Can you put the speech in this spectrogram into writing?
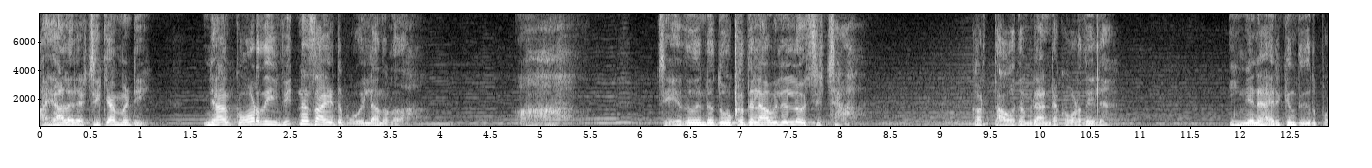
അയാളെ രക്ഷിക്കാൻ വേണ്ടി ഞാൻ കോടതി വിറ്റ്നസ് ആയിട്ട് പോയില്ല എന്നുള്ളതാ. ആ ചെയ്തതിന്റെ തൂക്കത്തിലാവില്ലല്ലോ ശിക്ഷ. കർത്താവ് തമ്പുരാന്റെ കോടതിയിൽ ഇങ്ങനെ ആയിരിക്കും തീർപ്പ്.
